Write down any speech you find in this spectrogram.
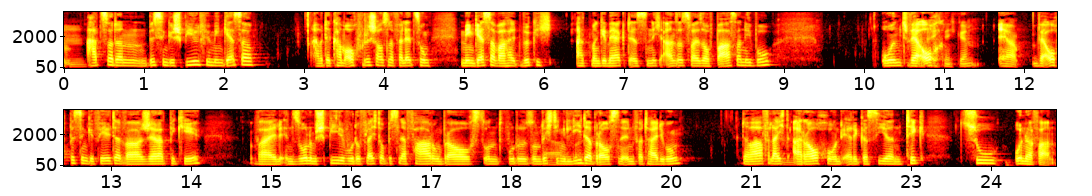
mhm. hat zwar dann ein bisschen gespielt für Mingesser, aber der kam auch frisch aus einer Verletzung. Mingesser war halt wirklich, hat man gemerkt, er ist nicht ansatzweise auf Barca-Niveau. Und wer auch, nicht, ja, wer auch bisschen gefehlt hat, war Gerard Piquet, weil in so einem Spiel, wo du vielleicht auch ein bisschen Erfahrung brauchst und wo du so einen richtigen ja, Leader brauchst in der Innenverteidigung, da war vielleicht mhm. Araujo und Eric Garcia ein Tick zu unerfahren.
